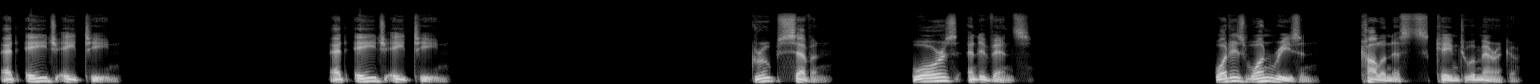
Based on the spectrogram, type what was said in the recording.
At age 18. At age 18. Group 7. Wars and Events. What is one reason colonists came to America?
